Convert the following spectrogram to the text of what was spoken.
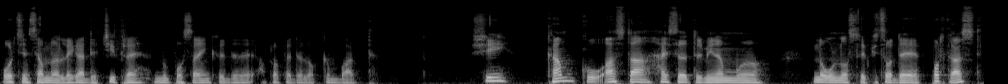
orice înseamnă legat de cifre, nu poți să ai încredere aproape deloc în Bard. Și cam cu asta, hai să terminăm uh, noul nostru episod de podcast.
